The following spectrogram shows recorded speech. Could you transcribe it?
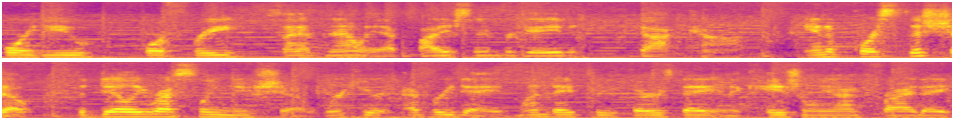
for you for free. Sign up now at bodyslambrigade.com. And of course, this show, the Daily Wrestling News Show. We're here every day, Monday through Thursday, and occasionally on Friday.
